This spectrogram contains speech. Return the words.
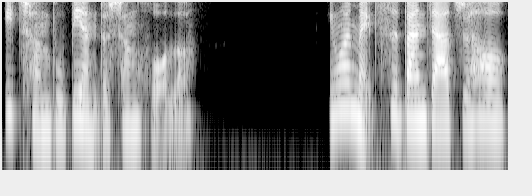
一成不变的生活了。因为每次搬家之后，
